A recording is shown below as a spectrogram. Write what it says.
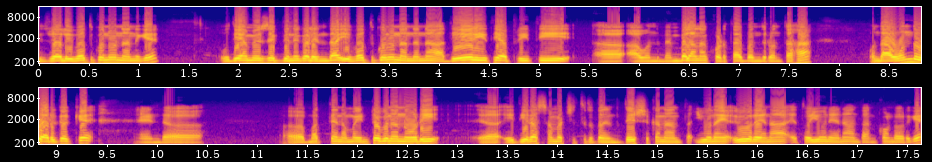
ನಿಜವಾಗ್ಲೂ ಇವತ್ತಿಗೂ ನನಗೆ ಉದಯ ಮ್ಯೂಸಿಕ್ ದಿನಗಳಿಂದ ಇವತ್ತಿಗೂ ನನ್ನನ್ನ ಅದೇ ರೀತಿಯ ಪ್ರೀತಿ ಆ, ಒಂದು ಬೆಂಬಲನ ಕೊಡ್ತಾ ಬಂದಿರುವಂತಹ ಒಂದು ಆ ಒಂದು ವರ್ಗಕ್ಕೆ ಅಂಡ್ ಮತ್ತೆ ನಮ್ಮ ಇಂಟರ್ವ್ಯೂನ ನೋಡಿ ಈ ಧೀರಾ ಚಿತ್ರದ ನಿರ್ದೇಶಕನ ಅಂತ, ಇವನ, ಇವರೇನಾ ಅಥವಾ ಇವನೇನಾ ಅಂತ ಅನ್ಕೊಂಡವ್ರಿಗೆ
